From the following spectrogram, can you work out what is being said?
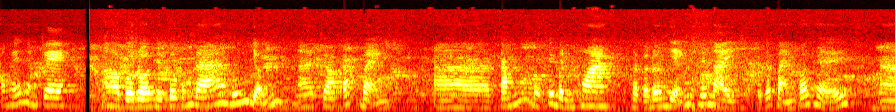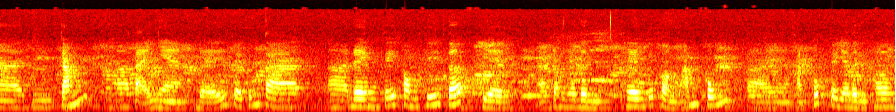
không thấy thanh tre. À, vừa rồi thì tôi cũng đã hướng dẫn à, cho các bạn à, cắm một cái bình hoa thật là đơn giản như thế này. Thì các bạn có thể à, cắm à, tại nhà để cho chúng ta à, đem cái không khí Tết về à, trong gia đình thêm cái phần ấm cúng và hạnh phúc cho gia đình hơn.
